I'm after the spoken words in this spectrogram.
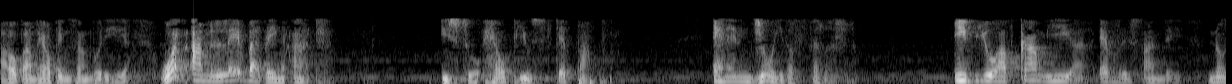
I hope I'm helping somebody here. What I'm laboring at is to help you step up and enjoy the fellowship. If you have come here every Sunday, no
